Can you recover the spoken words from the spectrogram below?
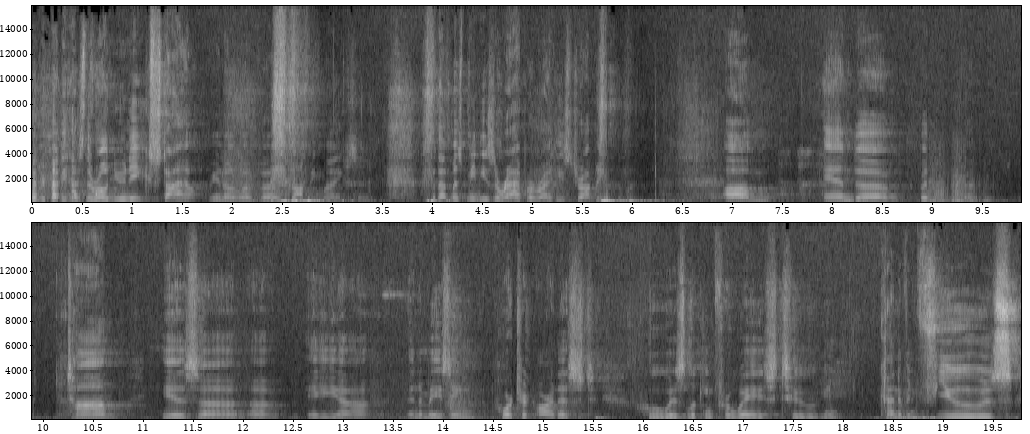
everybody has their own unique style, you know, of uh, dropping mics. And, but that must mean he's a rapper, right? He's dropping the mic. Um, and, uh, but uh, Tom is uh, uh, a, uh, an amazing portrait artist who is looking for ways to in, kind of infuse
